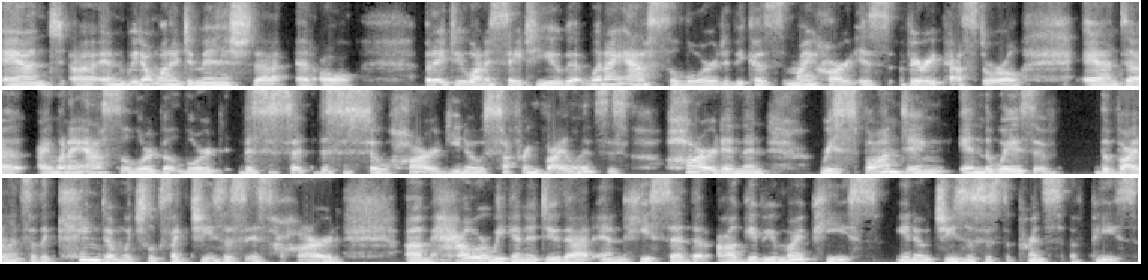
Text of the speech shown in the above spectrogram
and uh, and we don't want to diminish that at all. But I do want to say to you that when I ask the Lord, because my heart is very pastoral, and uh, I when I ask the Lord, but Lord, this is so, this is so hard. You know, suffering violence is hard, and then responding in the ways of the violence of the kingdom, which looks like Jesus, is hard. Um, how are we going to do that? And he said that I'll give you my peace. You know, Jesus is the Prince of Peace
